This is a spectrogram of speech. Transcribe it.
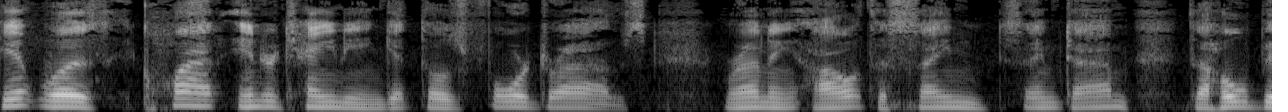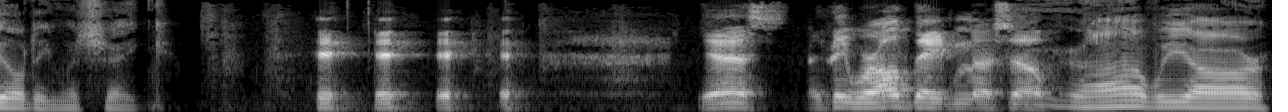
It was quite entertaining. Get those four drives running all at the same same time. The whole building would shake. yes, I think we're all dating ourselves. Ah, we are.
